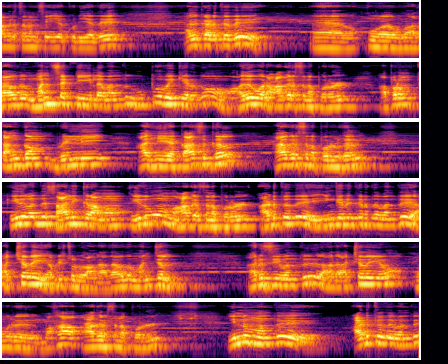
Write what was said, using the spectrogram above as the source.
ஆகர்ஷணம் செய்யக்கூடியது. அதுக்கு அடுத்தது அதாவது மண் சட்டியில் வந்து உப்பு வைக்கிறதும் அது ஒரு ஆகர்ஷண பொருள். அப்புறம் தங்கம் வெள்ளி ஆகிய காசுக்கள் ஆகர்ஷண பொருள்கள். இது வந்து சாலிக்கிராமம் இதுவும் ஆகர்ஷண பொருள். அடுத்தது இங்கே இருக்கிறது வந்து அச்சதை அப்படின்னு சொல்லுவாங்க. அதாவது மஞ்சள். அரிசி வந்து அது அச்சதையும் ஒரு மகா ஆகர்ஷண பொருள். இன்னும் வந்து அடுத்தது வந்து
